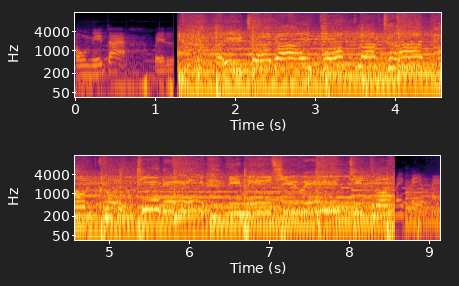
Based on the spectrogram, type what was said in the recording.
ตรงนี้จ้ะเป็นให้เธอได้พบรักเธอพบคนที่ดีได้มีชีวิตที่ตรงไม่เต็มฮะ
